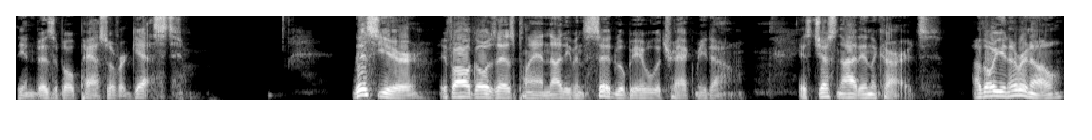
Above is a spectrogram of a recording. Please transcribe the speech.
the invisible Passover guest. This year, if all goes as planned, not even Sid will be able to track me down. It's just not in the cards. Although you never know,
